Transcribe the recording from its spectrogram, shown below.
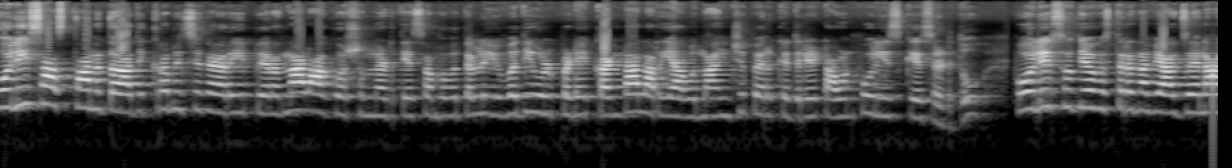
പോലീസ് ആസ്ഥാനത്ത് അതിക്രമിച്ച് കയറി പിറന്നാൾ ആഘോഷം നടത്തിയ സംഭവത്തിൽ യുവതി ഉൾപ്പെടെ കണ്ടാൽ അറിയാവുന്ന അഞ്ചു പേർക്കെതിരെ ടൗൺ പോലീസ് കേസെടുത്തു. പോലീസ് ഉദ്യോഗസ്ഥരെന്ന വ്യാജേന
